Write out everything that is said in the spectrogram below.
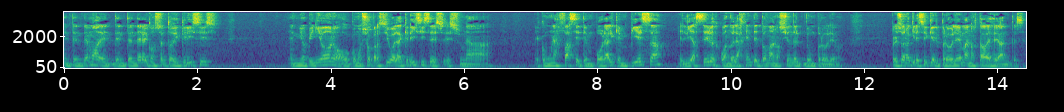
intentemos de, entender el concepto de crisis. En mi opinión, o, como yo percibo la crisis, es, es una es como una fase temporal que empieza, el día cero es cuando la gente toma noción de, un problema. Pero eso no quiere decir que el problema no estaba desde antes.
